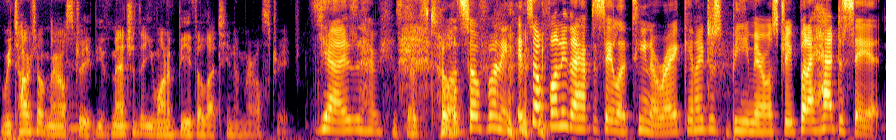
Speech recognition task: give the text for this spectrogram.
We talked about Meryl Streep. You've mentioned that you want to be the Latina Meryl Streep. yeah, is that, That's still. well, it's so funny. It's so funny that I have to say Latina, right? Can I just be Meryl Streep? But I had to say it.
